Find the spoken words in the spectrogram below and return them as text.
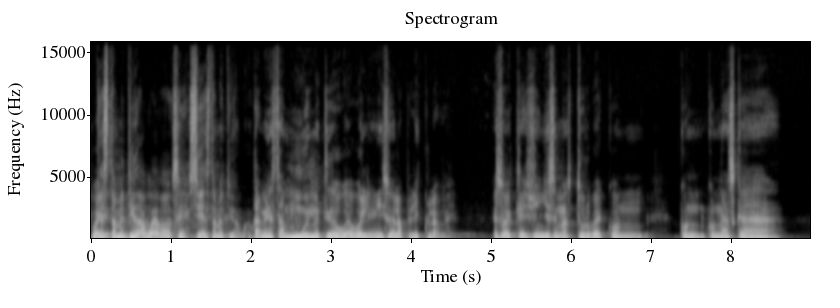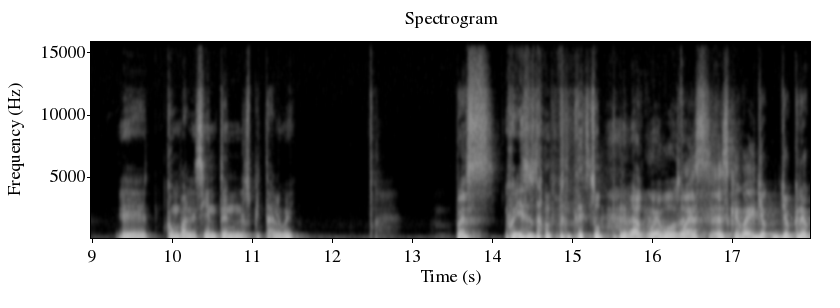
Güey, ¿Que está metido a huevo? sí. Sí, está metido a huevo. También está muy metido de huevo el inicio de la película, güey. Eso de que Shinji se masturbe con, con, con Asuka eh, convaleciente en el hospital, güey. Pues, Güey, eso está súper de huevo. O sea, pues es que, güey, yo, yo creo,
